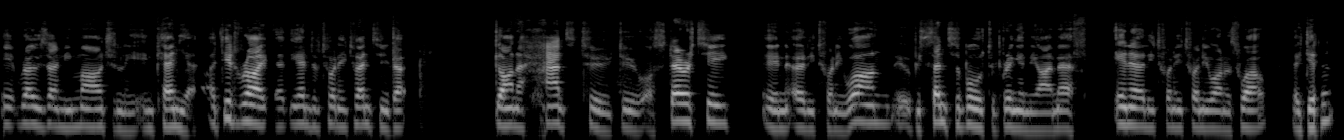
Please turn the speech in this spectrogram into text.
it rose only marginally in Kenya. I did write at the end of 2020 that Ghana had to do austerity in early 21. It would be sensible to bring in the IMF in early 2021 as well. They didn't.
